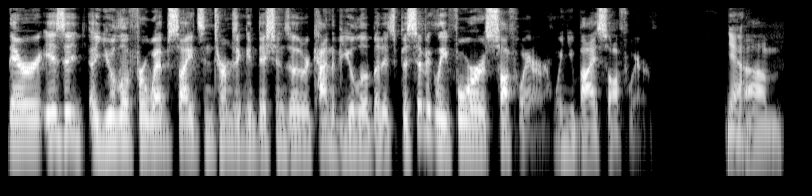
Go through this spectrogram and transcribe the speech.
there is a, a EULA for websites in terms and conditions other kind of EULA, but it's specifically for software when you buy software. Yeah, um,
